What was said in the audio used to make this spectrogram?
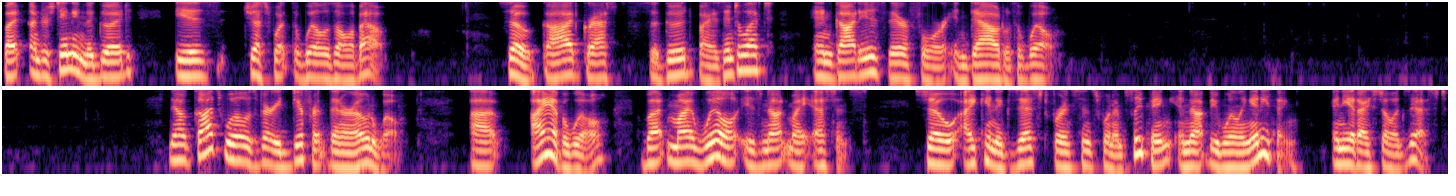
but understanding the good is just what the will is all about. So God grasps the good by his intellect, and God is therefore endowed with a will. Now, God's will is very different than our own will. Uh, I have a will, but my will is not my essence. So I can exist, for instance, when I'm sleeping and not be willing anything, and yet I still exist.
